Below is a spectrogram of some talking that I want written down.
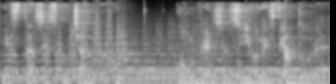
Estás escuchando Conversaciones de Altura.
